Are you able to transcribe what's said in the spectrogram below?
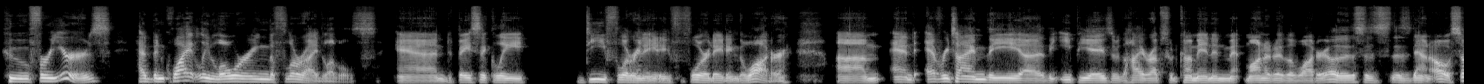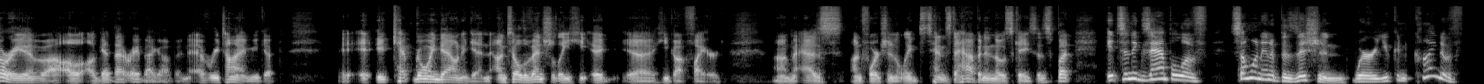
who for years had been quietly lowering the fluoride levels and basically defluorinating fluoridating the water. Um, and every time the uh, the EPAs or the higher ups would come in and monitor the water, oh, this is this is down. Oh, sorry, uh, I'll, I'll get that right back up. And every time he kept it, it kept going down again until eventually he uh, he got fired. Um, as unfortunately tends to happen in those cases. But it's an example of someone in a position where you can kind of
